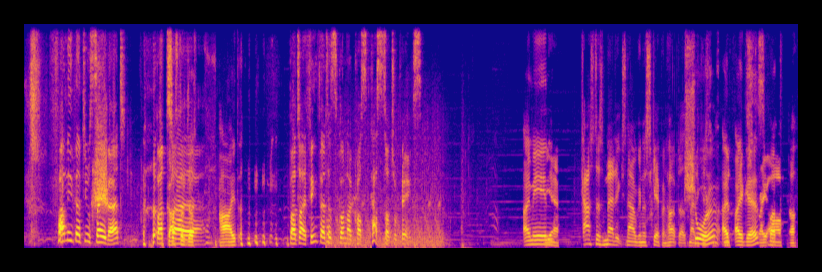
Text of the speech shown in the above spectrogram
Funny that you say that. But Castor uh, just hide. but I think that is gonna cost Castor two picks. I mean, Yeah. Castor's medic's now going to skip and hope does medic. is sure, I, gonna I guess, but after.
